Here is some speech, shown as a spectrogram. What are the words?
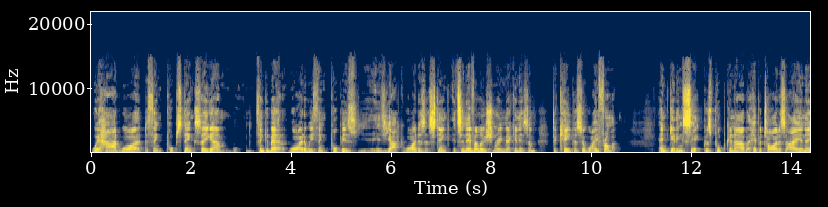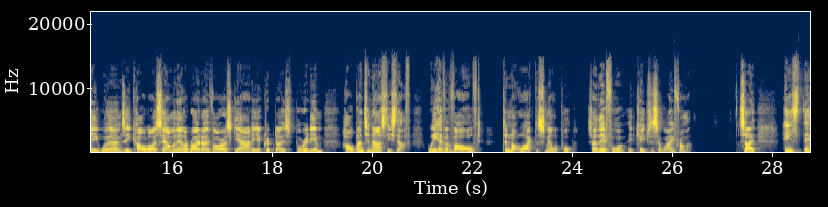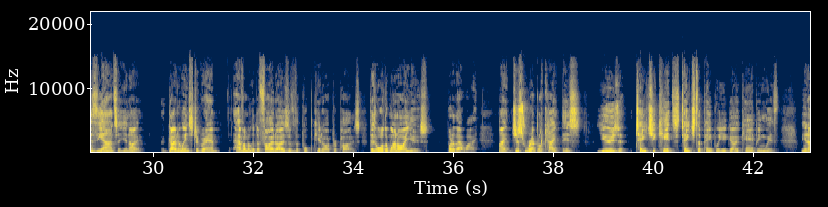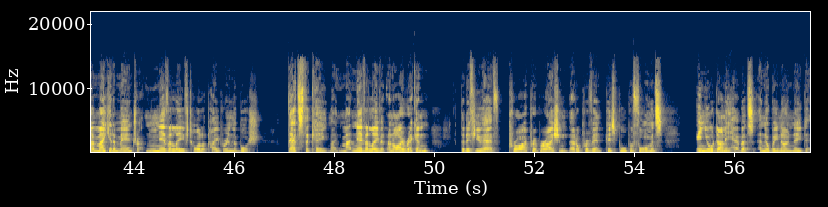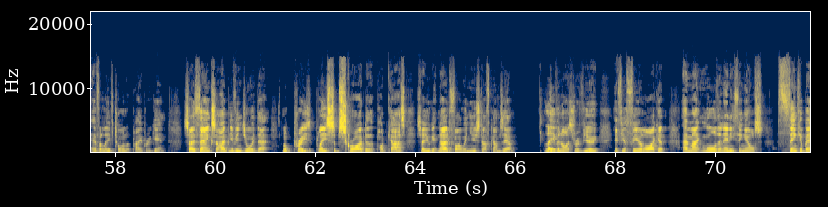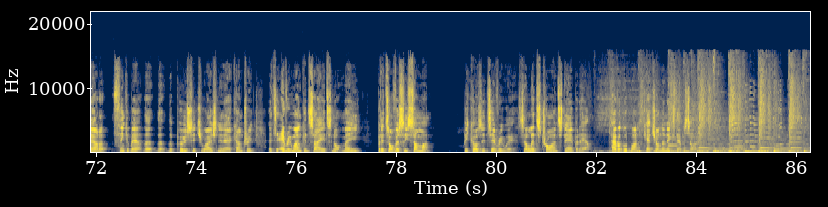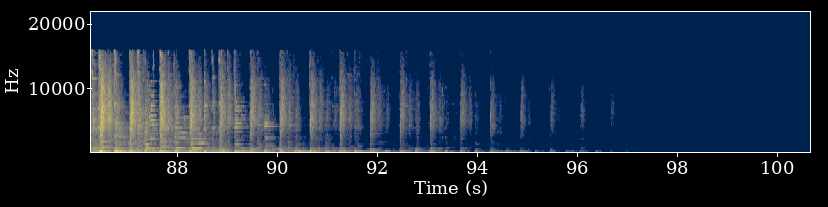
we're hardwired to think poop stinks. So you go, think about it. Why do we think poop is is yuck? Why does it stink? It's an evolutionary mechanism to keep us away from it and getting sick because poop can harbour hepatitis A and E, worms, E. coli, salmonella, rotavirus, giardia, cryptosporidium, whole bunch of nasty stuff. We have evolved to not like the smell of poop, so therefore it keeps us away from it. So here's there's the answer. You know, go to Instagram, have a look at the photos of the poop kit I propose, There's, or the one I use. Put it that way, mate. Just replicate this, use it Teach your kids, teach the people you go camping with. You know, make it a mantra. Never leave toilet paper in the bush. That's the key, mate. Never leave it. And I reckon that if you have prior preparation, that'll prevent piss poor performance in your dunny habits and there'll be no need to ever leave toilet paper again. So thanks. I hope you've enjoyed that. Look, please, please subscribe to the podcast so you'll get notified when new stuff comes out. Leave a nice review if you feel like it. And mate, more than anything else, think about it. Think about the, the, the poo situation in our country. It's everyone can say it's not me, but it's obviously someone because it's everywhere. So let's try and stamp it out. Have a good one. Catch you on the next episode.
